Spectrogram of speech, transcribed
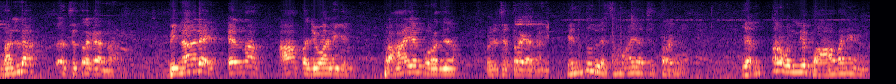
നല്ല ചിത്രകാരനാണ്. ബിനാലെ എന്ന ആ പരിപാടിയിൽ പ്രായം കുറഞ്ഞ ഒരു ചിത്രകാരനാണ്. എന്തൊരു രസമായ ചിത്രങ്ങൾ. എത്ര വലിയ ഭാവനയാണ്.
